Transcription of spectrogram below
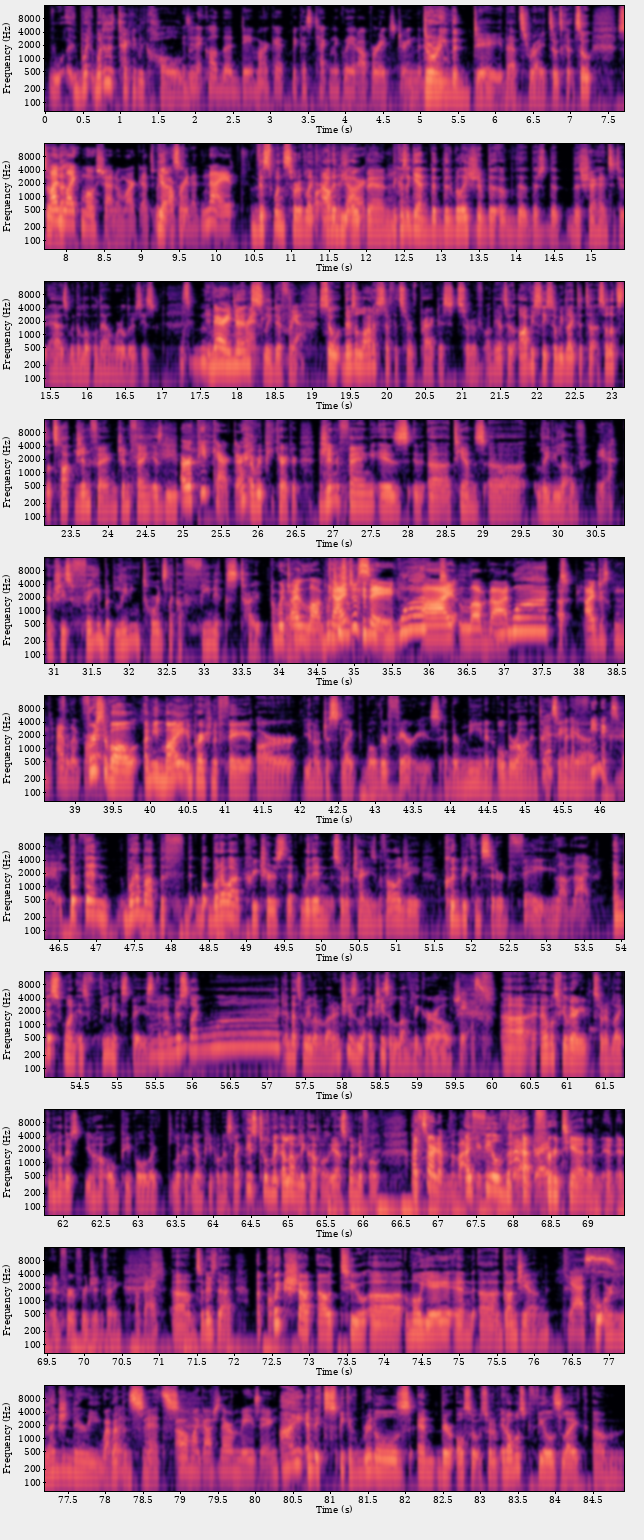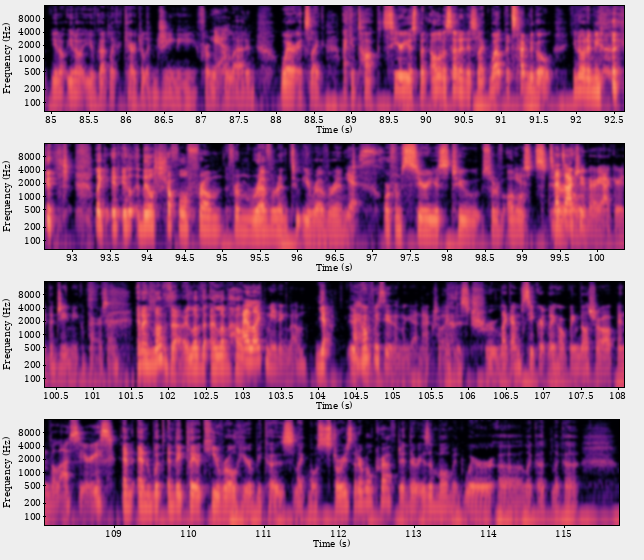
Wh- What what is it technically called? Isn't it called the day market because technically it operates during the day? During the day, that's right. So it's so so that- Unlike most shadow markets, which Yeah, so- operate at night. this one's sort of like out in the the, dark. Mm-hmm. open because again the, the relationship the, of the, the the the Shanghai Institute has with the local downworlders is It's very different. immensely different. Yeah. So there's a lot of stuff that's sort of practiced sort of on the outside. Obviously, so we'd like to talk. So let's let's talk Jin Feng. Jin Feng is the A repeat character. a repeat character. Jin Feng is uh, Tian's uh, lady love. Yeah. And she's Fey, but leaning towards like a phoenix type. Which I uh, love. which Can I just say, what? I love that. what? I just, mm, I live for First it. of all, I mean, my impression of Fae are, you know, just like, well, they're fairies and they're mean and Oberon and yes, but Titania. a phoenix fae. But then, what about the? What about creatures that within sort of Chinese mythology could be considered Fae? Love that. And this one is Phoenix based, and I'm Mm-hmm. just like, what? And that's what we love about her. And she's and she's a lovely girl. She is. Uh, I- I almost feel very sort of like you know how there's you know how old people like look at young people and it's like these two make a lovely couple. Yes, wonderful. I That's sort of the vibe. I feel get, that right? for Tian and, and, and, and for, for Jin Feng. Okay. Um, so there's that. A quick shout out to uh, Mo Ye and uh, Ganjiang, Yes. who are legendary weaponsmiths. weaponsmiths. Oh my gosh, they're amazing. I and they speak in riddles, and they're also sort of. It almost feels like, um, you know, you know, you've got like a character like Genie from Yeah. Aladdin, where it's like I can talk serious, but all of a sudden it's like, well, it's time to go. You know what I mean? like it, it, they'll shuffle from from reverent to irreverent, Yes. or from serious to sort of Yeah. almost. That's actually very accurate, the genie comparison. and I love that. I love that. I love how. I like meeting them. Yeah, it- I hope it- we see them again, actually. that is true. Like, I'm secretly hoping they'll show up in the last series. and and with and they play a key role here because like most stories that are well crafted there is a moment where uh like a like a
